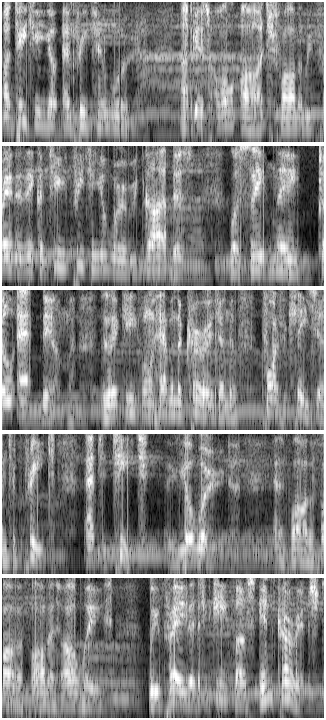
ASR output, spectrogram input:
are teaching your and preaching word against all odds, Father. We pray that they continue preaching your word regardless what Satan may throw at them. That they keep on having the courage and the fortification to preach and to teach your word. And Father, Father, Father, as always, we pray that you keep us encouraged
